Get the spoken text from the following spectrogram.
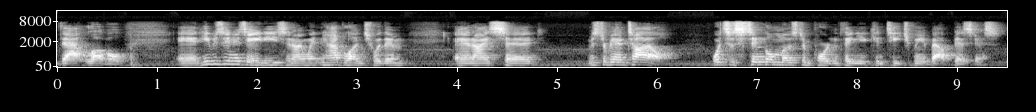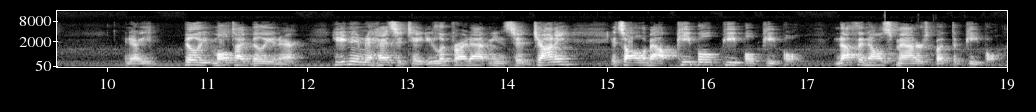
that level. And he was in his 80s, and I went and had lunch with him. And I said, Mr. Van Tuyl, what's the single most important thing you can teach me about business? You know, he multi-billionaire. He didn't even hesitate. He looked right at me and said, Johnny, it's all about people, people, people. Nothing else matters but the people.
